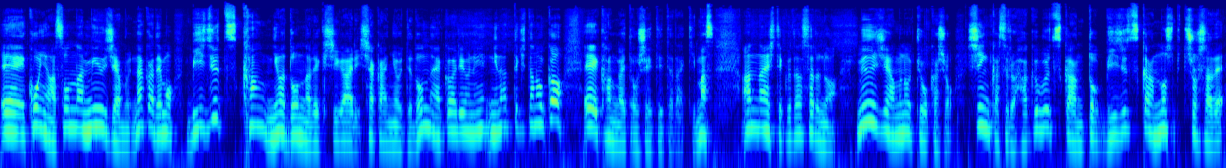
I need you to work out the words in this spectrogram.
えー今夜はそんなミュージアム中でも美術館にはどんな歴史があり社会においてどんな役割をに担ってきたのかを、えー考えて教えていただきます。案内してくださるのはミュージアムの教科書進化する博物館と美術館の著者で、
